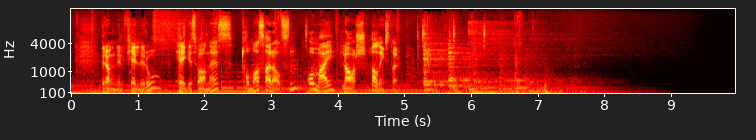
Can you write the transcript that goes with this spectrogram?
Ragnhild Fjellro, Hege Svanes, Thomas Haraldsen og meg, Lars Hallingstorp.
